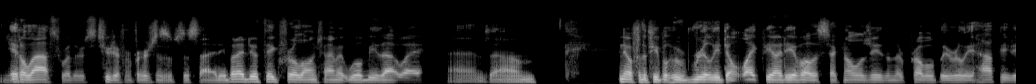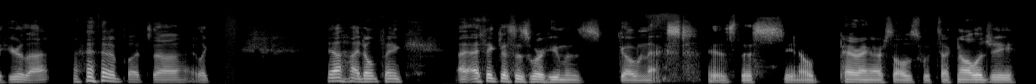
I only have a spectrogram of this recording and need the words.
yeah. it'll last. Where there's two different versions of society, but I do think for a long time it will be that way. And um, you know, for the people who really don't like the idea of all this technology, then they're probably really happy to hear that. but uh, like, yeah, I don't think. I, I think this is where humans go next. Is this you know pairing ourselves with technology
